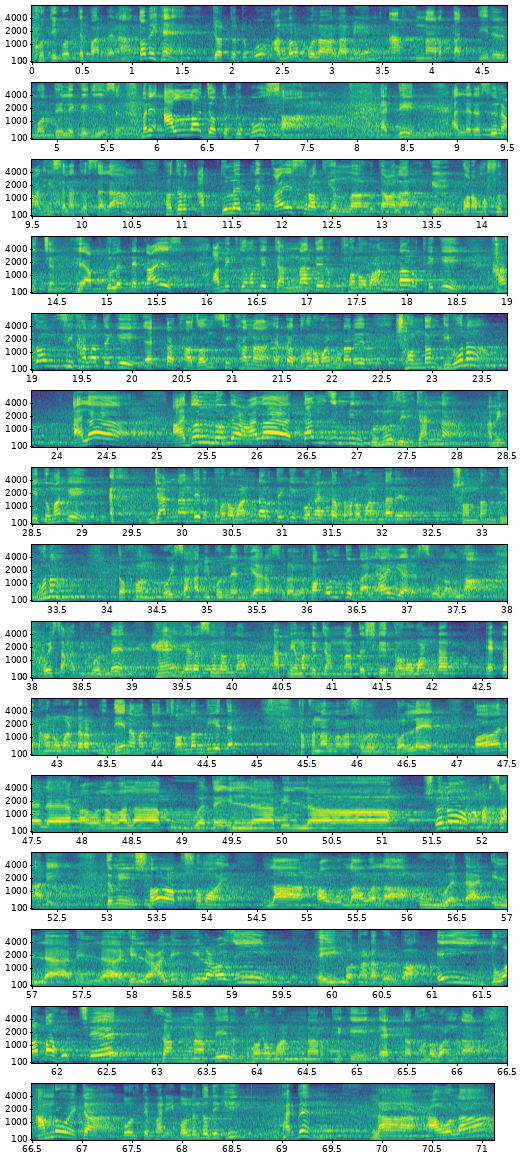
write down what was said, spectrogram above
ক্ষতি করতে পারবে না। তবে হ্যাঁ যতটুকু আল্লাহ রব্বুল্লা আলমিন আপনার তাকদিরের মধ্যে লিখে দিয়েছে। মানে আল্লাহ যতটুকু সান একদিন আল্লাহ রসুল আলহি সালাতাম হজরত আবদুল্লা ইবনে কায়েস রাদিয়াল্লাহ তালাহুকে পরামর্শ দিচ্ছেন, হে আবদুল্লা ইবনে কায়েস, আমি তোমাকে জান্নাতের ধনভাণ্ডার থেকে খাজানসিখানা থেকে একটা খাজানসিখানা, একটা ধনভাণ্ডারের সন্ধান দিব না? আলা আদুল্লুকা আলা কানজিমিন কুনুজিল জান্না আমি কি তোমাকে জান্নাতের ধনভাণ্ডার থেকে কোনো একটা ধনভাণ্ডারের সন্ধান দিব না? তখন ওই সাহাবি বললেন, ইয়া রাসুলাল্লাহ। ফাকল তো বালা, ইয়া রাসুলাল্লাহ। ওই সাহাবি বললেন হ্যাঁ ইয়া রাসুলাল্লাহ, আপনি আমাকে জান্নাতে সে ধনভাণ্ডার, একটা ধনভাণ্ডার আপনি দেন আমাকে, সন্ধান দিয়ে দেন। তখন আল্লাহ রাসুল বললেন শোনো আমার সাহাবি, তুমি সব সময় লা হাওলা ওয়ালা কুওয়াতা ইল্লা বিল্লাহিল আলিয়্যিল আযীম। এই কথাটা বলবা। এই দোয়াটা হচ্ছে জান্নাতের ধনভাণ্ডার থেকে একটা ধনভাণ্ডার। আমরাও এটা বলতে পারি। বলেন তো দেখি, পারবেন? লা হাওলা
